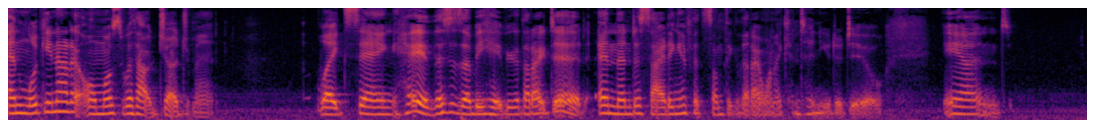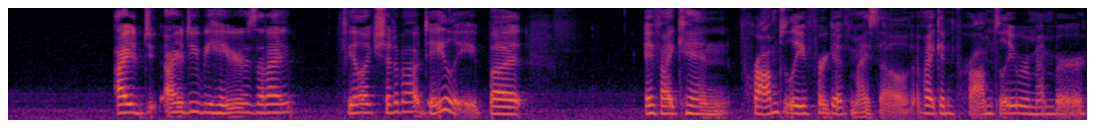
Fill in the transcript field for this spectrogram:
and looking at it almost without judgment. Like saying, hey, this is a behavior that I did, and then deciding if it's something that I want to continue to do. And I do, I do behaviors that I feel like shit about daily, but if I can promptly forgive myself, if I can promptly remember,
